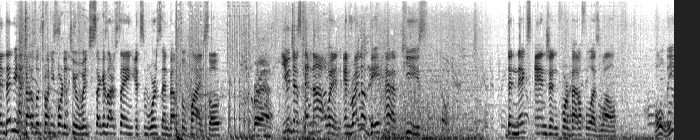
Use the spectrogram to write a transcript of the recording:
And then we had Battlefield 2042, which suckers are saying it's worse than Battlefield 5, so... Bruh. You just cannot win. And right now they have teased the next engine for Battlefield as well. Holy,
